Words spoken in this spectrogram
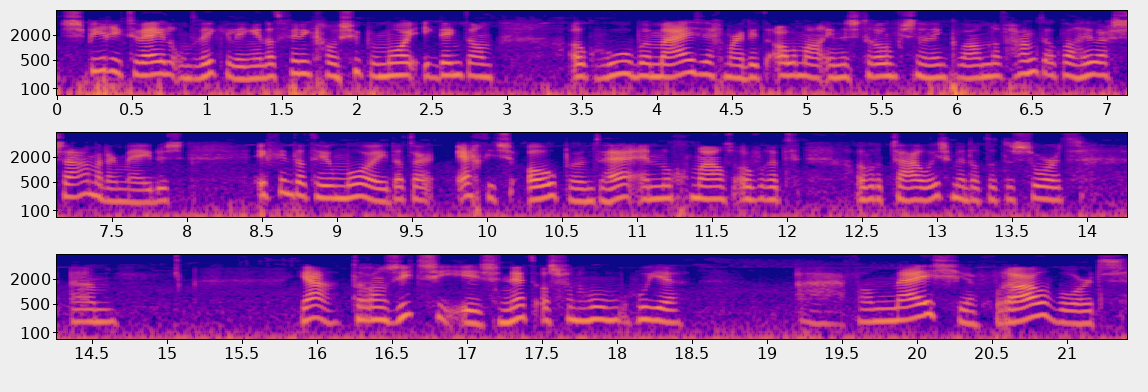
spirituele ontwikkeling. En dat vind ik gewoon super mooi. Ik denk dan ook hoe bij mij zeg maar, dit allemaal in de stroomversnelling kwam. Dat hangt ook wel heel erg samen daarmee. Dus ik vind dat heel mooi. Dat er echt iets opent. Hè? En nogmaals over het, over het Taoïsme. Dat het een soort ehm, ja, transitie is. Net als van hoe, hoe je van meisje vrouw wordt.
